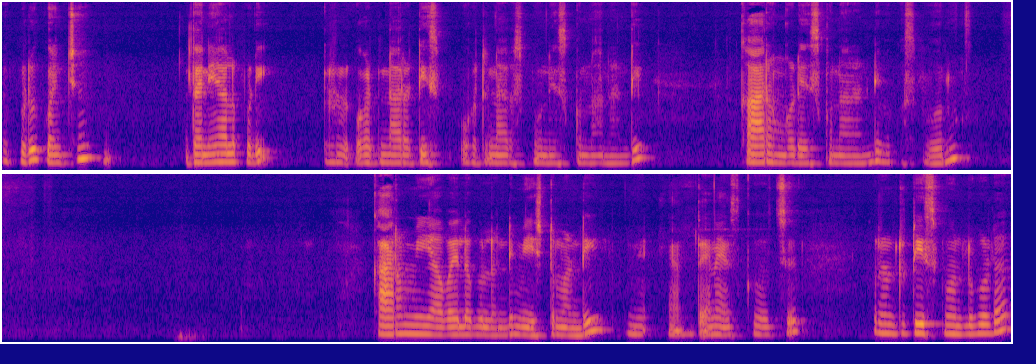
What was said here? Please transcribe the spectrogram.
ఇప్పుడు కొంచెం ధనియాల పొడి ఒకటిన్నర టీ ఒకటిన్నర స్పూన్ వేసుకున్నానండి. కారం కూడా వేసుకున్నానండి ఒక స్పూను. కారం మీ అవైలబుల్ అండి మీ ఇష్టం అండి. ఎంతైనా వేసుకోవచ్చు. రెండు టీ స్పూన్లు కూడా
